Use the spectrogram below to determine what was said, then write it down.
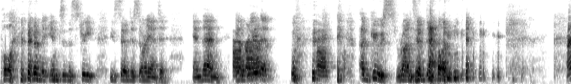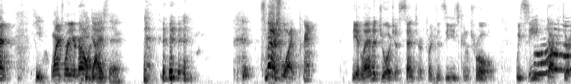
pull him into the street. He's so disoriented. And then, in a way that a goose runs him down, hey, he, watch where you're he going. dies there. Smash wipe! The Atlanta, Georgia Center for Disease Control. We see Dr.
